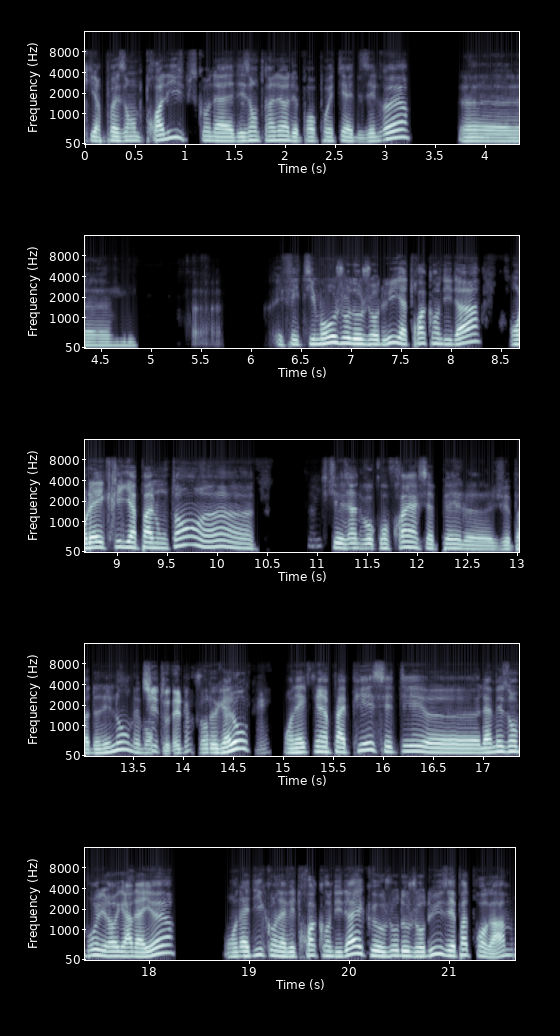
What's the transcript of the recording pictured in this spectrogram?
qui représente trois listes, puisqu'on a des entraîneurs, des propriétaires et des éleveurs. Effectivement, au jour d'aujourd'hui, il y a trois candidats. On l'a écrit il n'y a pas longtemps, hein, chez un de vos confrères qui s'appelle, euh, je ne vais pas donner le nom, mais bon, Si. Jour de galop. On a écrit un papier, c'était euh, La Maison Brûle, il regarde ailleurs. On a dit qu'on avait trois candidats et qu'au jour d'aujourd'hui, ils n'avaient pas de programme.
